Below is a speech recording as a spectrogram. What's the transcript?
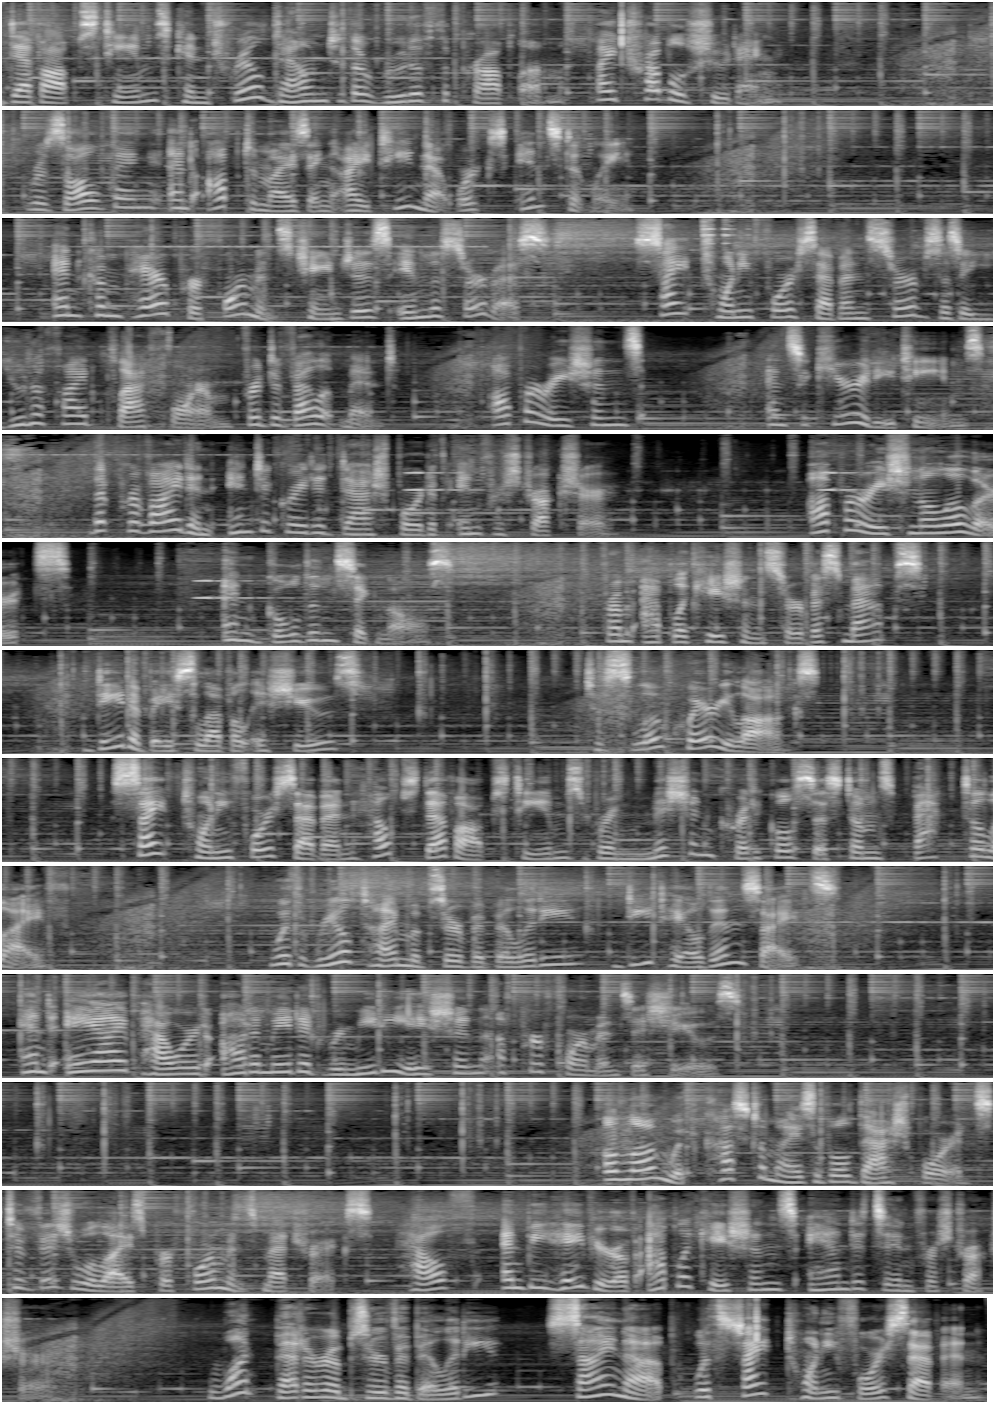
DevOps teams can drill down to the root of the problem by troubleshooting, resolving and optimizing IT networks instantly, and compare performance changes in the service. Site24x7 serves as a unified platform for development, operations, and security teams that provide an integrated dashboard of infrastructure, operational alerts, and golden signals. From application service maps, database level issues, to slow query logs, Site24x7 helps DevOps teams bring mission critical systems back to life. With real time observability, detailed insights, and AI powered automated remediation of performance issues. Along with customizable dashboards to visualize performance metrics, health, and behavior of applications and its infrastructure. Want better observability? Sign up with Site24x7.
